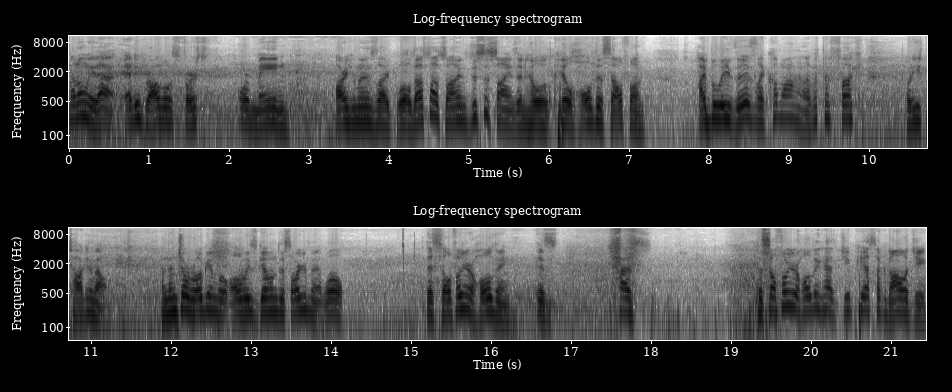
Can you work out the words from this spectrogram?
Not only that, Eddie Bravo's first or main argument is like, well, that's not science, this is science, and he'll he'll hold his cell phone. I believe this, like, come on, like, what the fuck? What are you talking about? And then Joe Rogan will always give him this argument. Well, the cell phone you're holding is has the cell phone you're holding has GPS technology.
